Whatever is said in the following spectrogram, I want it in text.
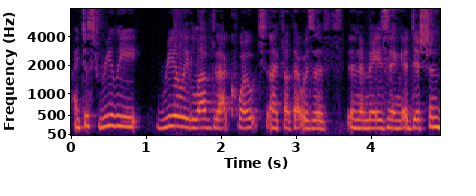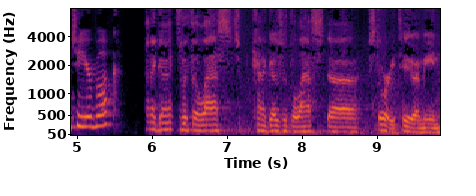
I just really, really loved that quote. I thought that was a, an amazing addition to your book. Kind of goes with the last, kind of goes with the last uh, story too. I mean,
